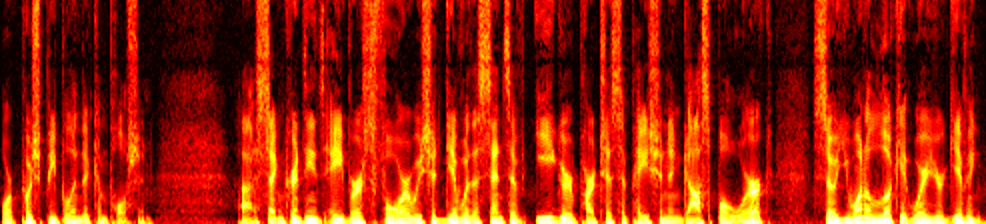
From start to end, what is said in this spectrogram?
or push people into compulsion. Uh, 2 Corinthians 8, verse 4, we should give with a sense of eager participation in gospel work. So you want to look at where you're giving.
